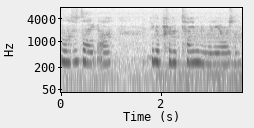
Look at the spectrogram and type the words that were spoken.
unless it's like a like a perfect timing video or something.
